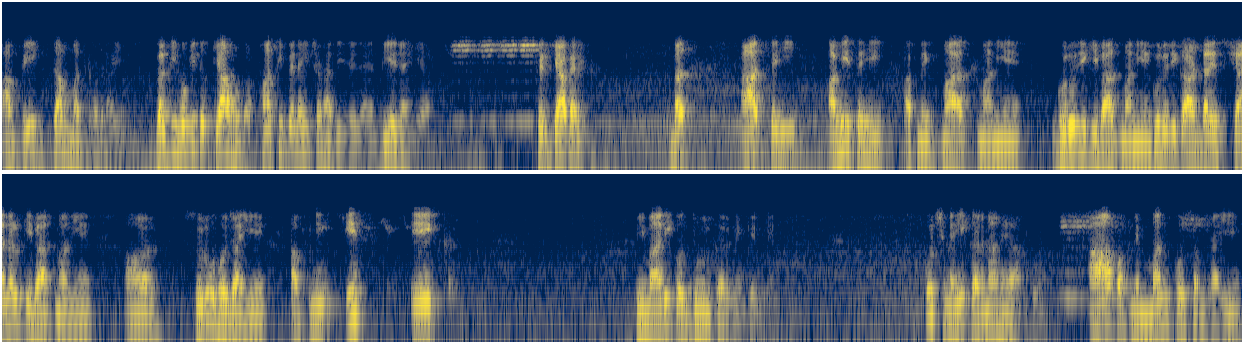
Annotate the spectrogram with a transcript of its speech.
आप भी एकदम मत घबराइए। गलती होगी तो क्या होगा? फांसी पे नहीं चढ़ा दिए जाए, दिए जाएँगे आप। फिर क्या करें? बस आज से ही, अभी से ही अपनी बात मानिए गुरु जी की बात मानिए गुरु जी का अड्डा इस चैनल की बात मानिए और शुरू हो जाइए अपनी इस एक बीमारी को दूर करने के लिए। कुछ नहीं करना है आपको। आप अपने मन को समझाइए,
